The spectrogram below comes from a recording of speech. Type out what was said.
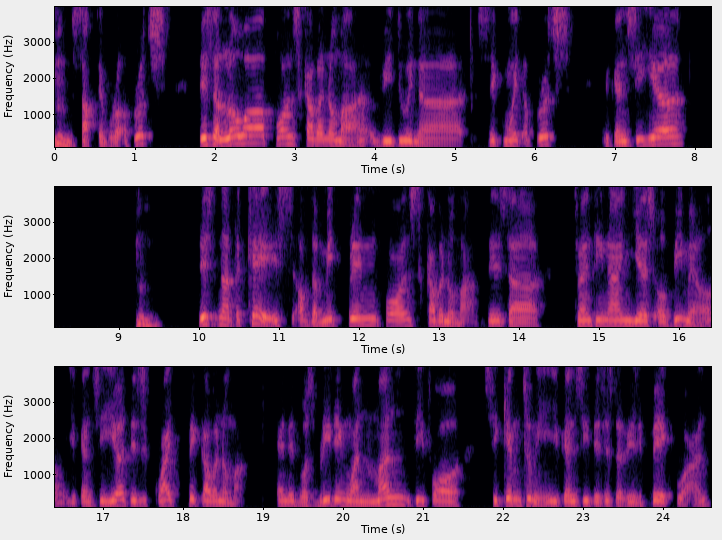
subtemporal approach. This is a lower pons cavernoma we do in a sigmoid approach. You can see here. This is not the case of the midbrain pons cavernoma this is a 29 years old female you can see here this is quite big cavernoma and it was bleeding one month before she came to me. You can see this is a really big one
